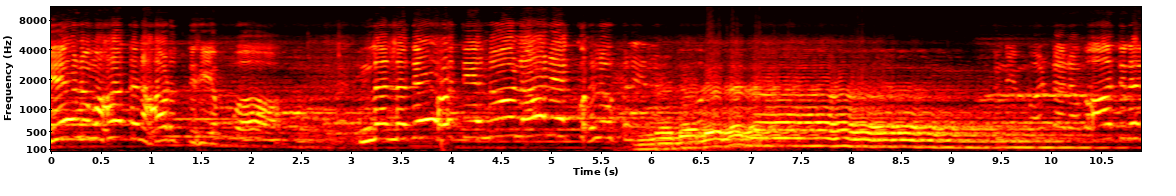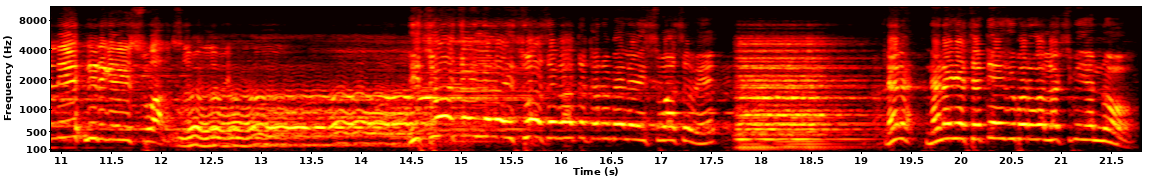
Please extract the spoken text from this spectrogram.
ಏನು ಮಹಾತನ ಹಾಡುತ್ತೀರಿಯಪ್ಪ ನನ್ನ ದೇವತೆಯನ್ನು ನಾನೇ ನಿಮ್ಮಣ್ಣನ ಮಾತಿನಲ್ಲಿ ನಿನಗೆ ವಿಶ್ವಾಸ. ವಿಶ್ವಾಸ ಇಲ್ಲದ ವಿಶ್ವಾಸಘಾತಕನ ಮೇಲೆ ವಿಶ್ವಾಸವೇ? ನನ- ನನಗೆ ಸತಿಯಾಗಿ ಬರುವ ಲಕ್ಷ್ಮಿಯನ್ನು.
